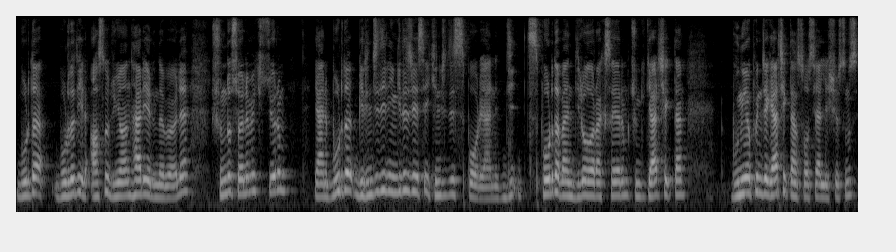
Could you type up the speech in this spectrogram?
burada burada değil aslında dünyanın her yerinde böyle. Şunu da söylemek istiyorum. Yani burada birinci dil İngilizce ise ikinci dil spor yani. Di, sporu da ben dil olarak sayarım. Çünkü gerçekten bunu yapınca gerçekten sosyalleşiyorsunuz.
